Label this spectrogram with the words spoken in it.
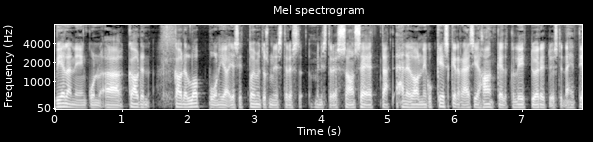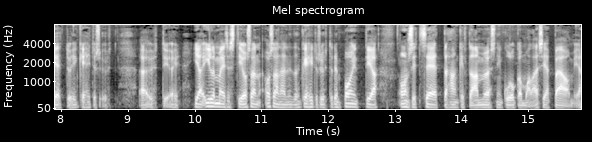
vielä niin kuin, äh, kauden, kauden loppuun ja, ja sitten toimitusministeriössä on se, että hänellä on niin kuin keskeneräisiä hankkeita, jotka liittyy erityisesti näihin tiettyihin kehitysyhtiöihin. Ja ilmeisesti osan, osan näiden kehitysyhtiöiden pointtia on sitten se, että hankitaan myös niin kuin ulkomaalaisia pääomia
